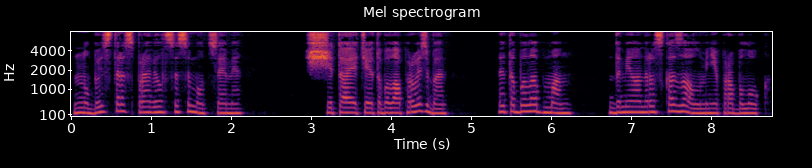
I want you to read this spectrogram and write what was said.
но быстро справился с эмоциями. «Считаете, это была просьба?» «Это был обман. Дамиан рассказал мне про блок.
